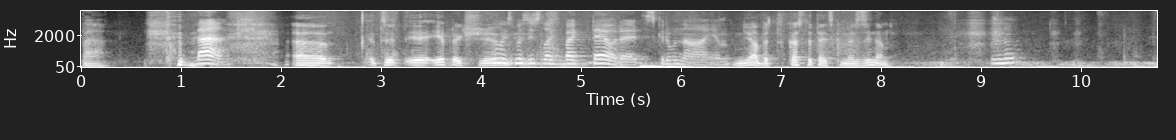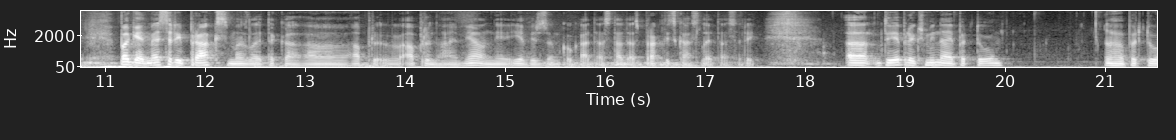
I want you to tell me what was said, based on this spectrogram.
Bēm. Bērni. Uh, iepriekš, Nu, mēs visu laiku baigi teorētiski runājam. jā, bet kas te teica, ka mēs zinām? Nu, Pagaidiet, mēs arī praksi mazliet kā apr aprunājam, jā, un ie- ievirzam kaut kādās tādās praktiskās lietās arī. Uh, tu iepriekš minēji par to, uh, par to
